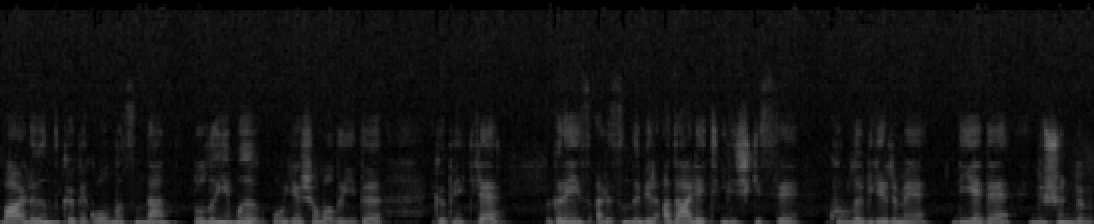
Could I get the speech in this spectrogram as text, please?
varlığın köpek olmasından dolayı mı o yaşamalıydı? Köpekle Grace arasında bir adalet ilişkisi kurulabilir mi diye de düşündüm.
